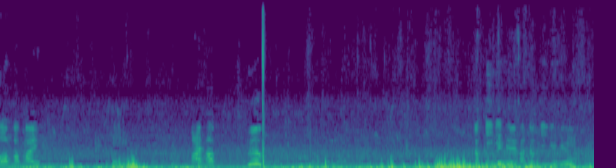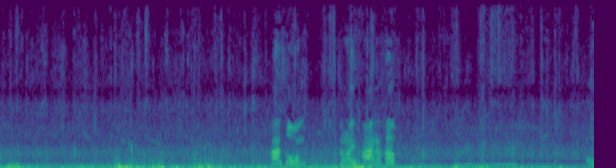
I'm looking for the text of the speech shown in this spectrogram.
อ้อมกลับไป ไปครับ เริ่มจ็อกกิ้งเฉยๆครับจ็อกกิ้งเฉยๆท่าสองซ้ายข้างนะครับเอาเอาเอาไป ท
